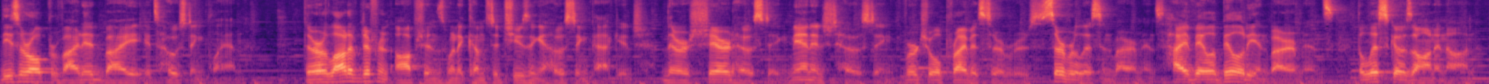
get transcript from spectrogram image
These are all provided by its hosting plan. There are a lot of different options when it comes to choosing a hosting package. There are shared hosting, managed hosting, virtual private servers, serverless environments, high availability environments. The list goes on and on.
